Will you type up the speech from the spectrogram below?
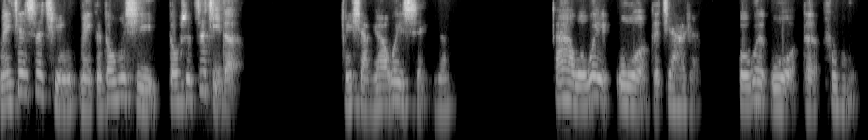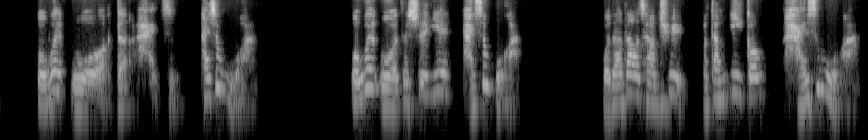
每件事情、每个东西都是自己的，你想要为谁呢？啊，我为我的家人，我为我的父母，我为我的孩子，还是我啊？我为我的事业，还是我啊？我到道场去，我当义工，还是我啊？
